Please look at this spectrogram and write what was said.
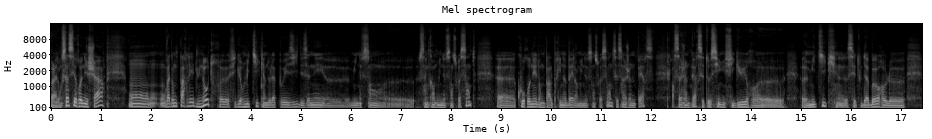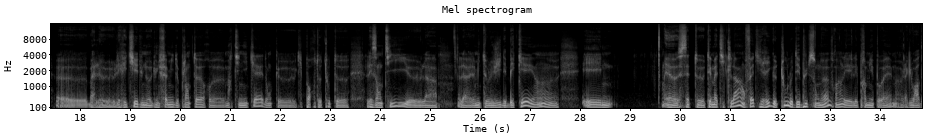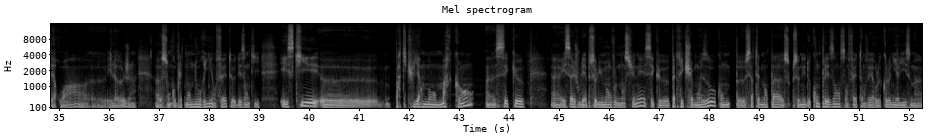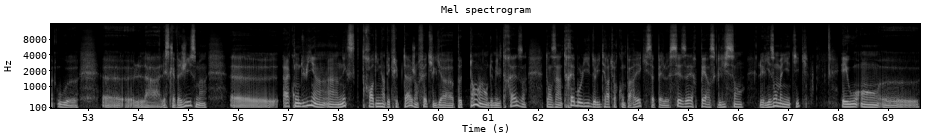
Voilà, donc ça c'est René Char. On, va donc parler d'une autre euh, figure mythique hein, de la poésie des années 1950-1960, euh, euh, couronnée donc par le prix Nobel en 1960, c'est Saint Jean Perse. Alors Saint Jean Perse c'est aussi une figure mythique. C'est tout d'abord bah, l'héritier d'une famille de planteurs martiniquais, donc qui porte toutes les Antilles, la, mythologie des béquets, hein, et euh, cette thématique-là, en fait, irrigue tout le début de son œuvre. Hein, les, premiers poèmes, La gloire des rois, euh, Éloge, euh, sont complètement nourris en fait des Antilles. Et ce qui est particulièrement marquant, c'est que euh, et ça je voulais absolument vous le mentionner, c'est que Patrick Chamoiseau, qu'on ne peut certainement pas soupçonner de complaisance en fait envers le colonialisme ou euh, euh, l'esclavagisme, a conduit un, extraordinaire décryptage en fait il y a peu de temps, hein, en 2013, dans un très beau livre de littérature comparée qui s'appelle Césaire Perse glissant les liaisons magnétiques et où en euh,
